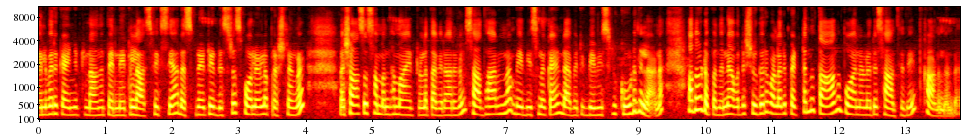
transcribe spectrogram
ഡെലിവറി കഴിഞ്ഞിട്ടുണ്ടാകുന്ന പെരിനേറ്റൽ ആസ്ഫിക്സിയ റെസ്പിറേറ്ററി ഡിസ്ട്രസ് പോലെയുള്ള പ്രശ്നങ്ങൾ ശ്വാസ സംബന്ധമായിട്ടുള്ള തകരാറുകൾ സാധാരണ ബേബീസിനൊക്കെയും ഡയബറ്റിക് ബേബീസിന് കൂടുതലാണ്. അതോടൊപ്പം തന്നെ അവരുടെ ഷുഗർ വളരെ പെട്ടെന്ന് താന്നു പോകാനുള്ളൊരു സാധ്യതയും കാണുന്നുണ്ട്.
